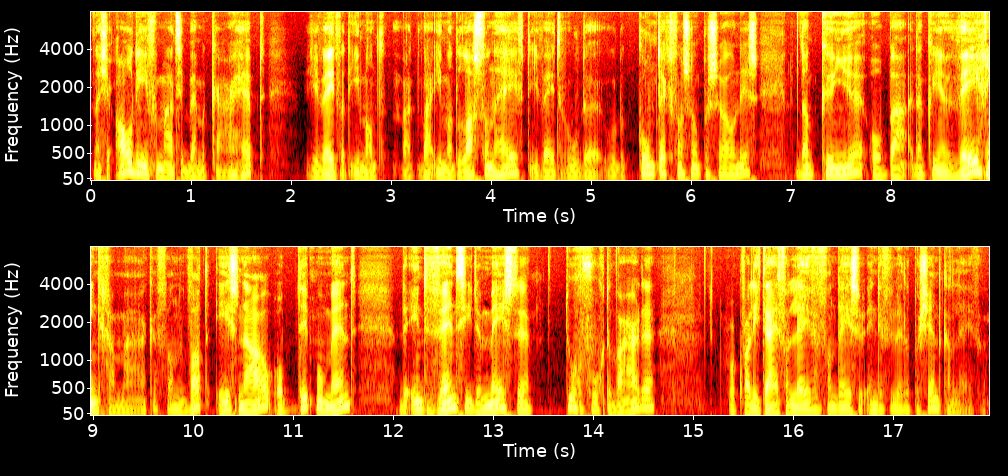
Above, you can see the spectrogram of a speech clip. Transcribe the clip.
Als je al die informatie bij elkaar hebt, je weet wat iemand, waar, iemand last van heeft, je weet hoe de, hoe de context van zo'n persoon is, dan kun, je op, dan kun je een weging gaan maken van wat is nou op dit moment de interventie, de meeste toegevoegde waarde voor kwaliteit van leven van deze individuele patiënt kan leveren.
